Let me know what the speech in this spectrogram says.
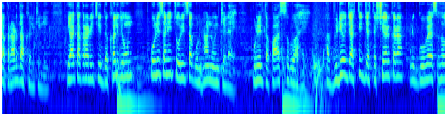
तक्रार दाखल केली. या तक्रारीची दखल घेऊन पोलिसांनी चोरीचा गुन्हा नोंद केला आहे पुढील तपास सुरू आहे. हा व्हिडिओ जास्तीत जास्त शेअर करा आणि गोव्यासह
